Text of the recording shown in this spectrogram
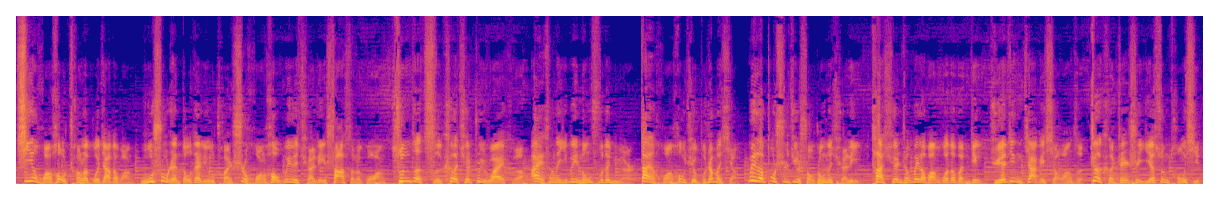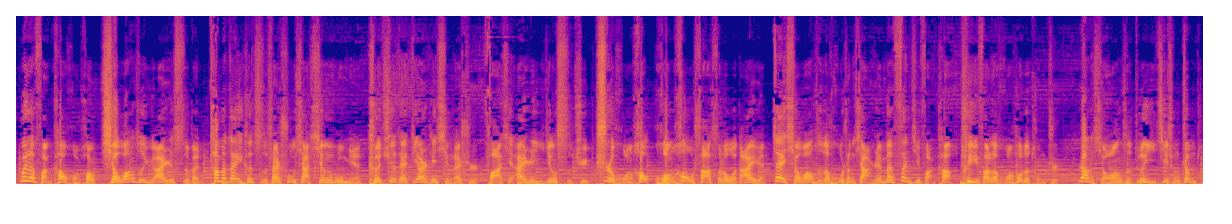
新皇后成了国家的王。无数人都在流传是皇后为了权力杀死了国王。孙子此刻却坠入爱河，爱上了一位农夫的女儿。但皇后却不这么想，为了不失去手中的权力，她宣称为了王国的稳定，决定嫁给小王子。这可真是爷孙同心。为了反抗皇后，小王子与爱人私奔。他们在一棵紫杉树下相拥入眠，可却在第二天醒来时，发现爱人已经死去。是皇后，皇后杀死了我的爱人。在小王子的呼声下，人们奋起反抗，推翻了皇后的统治，让小王子得以继承正统。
